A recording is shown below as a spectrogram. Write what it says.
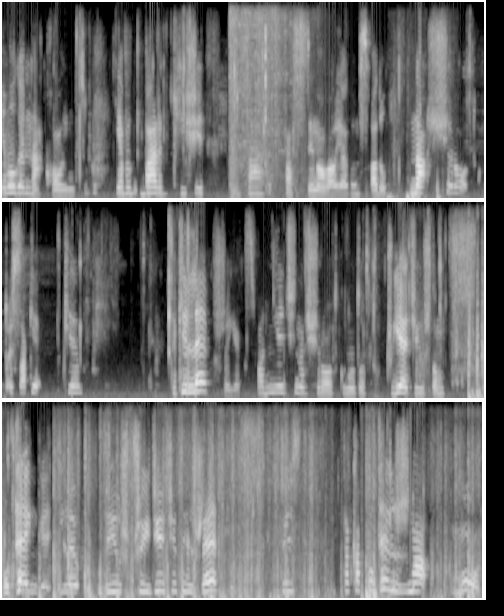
Nie mogłem na końcu. Ja bym bardziej się zafascynował, jakbym spadł na środku. To jest takie, takie, takie lepsze. Jak spadniecie na środku, no to czujecie już tą potęgę, ile wy już przyjdziecie tych rzeczy. To jest taka potężna moc.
